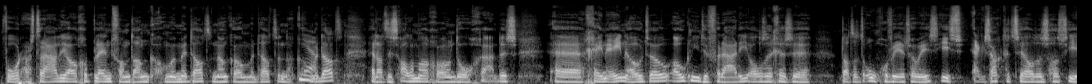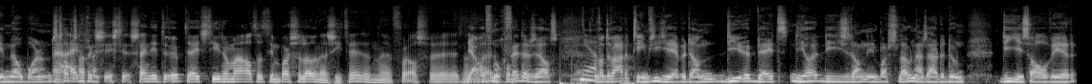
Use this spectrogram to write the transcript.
voor Australië al gepland van dan komen we met dat en dan komen we dat en dan komen we dat. En dat is allemaal gewoon doorgegaan. Dus uh, geen één auto, ook niet de Ferrari, al zeggen ze dat het ongeveer zo is, is exact hetzelfde zoals die in Melbourne. Ja, eigenlijk is, zijn dit de updates die je normaal altijd in Barcelona ziet. Hè? Dan, voor als we, dan ja, of nog verder zelfs. Ja. Want er waren teams die hebben dan die update die, die ze dan in Barcelona zouden doen, die is alweer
